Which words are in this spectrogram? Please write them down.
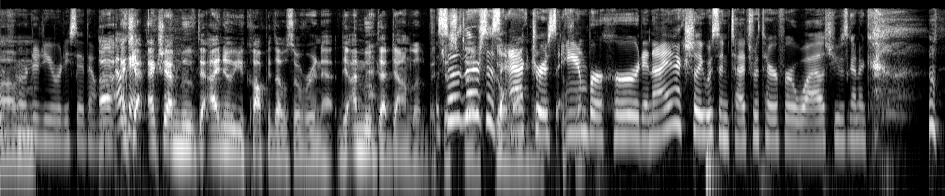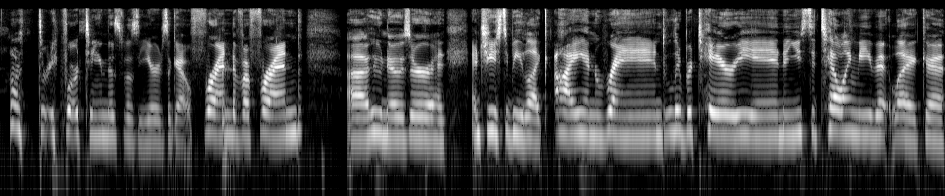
if- or Um, did you already say that one? Uh, actually, actually, I moved. That, I know you copied those over in. I moved that down a little bit. So there's this actress with the flow. Amber Heard, and I actually was in touch with her for a while. She was going to on 314. This was years ago. Friend of a friend uh, who knows her, and and she used to be like Ayn Rand, libertarian, and used to telling me that like, uh,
